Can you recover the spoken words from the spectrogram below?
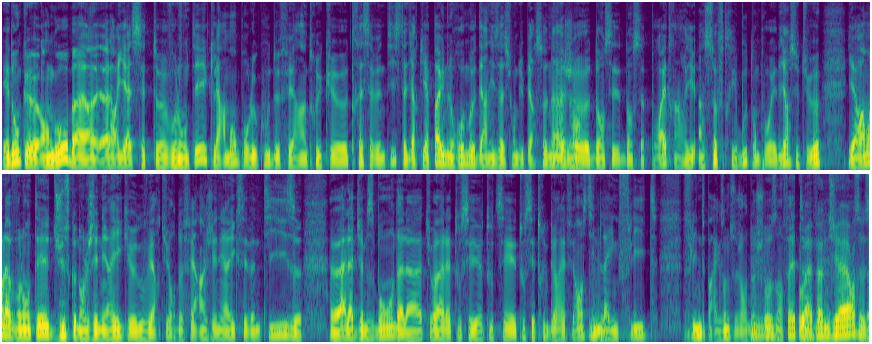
Et donc, euh, en gros, bah, alors il y a cette euh, volonté, clairement, pour le coup, de faire un truc euh, très 70 c'est-à-dire qu'il n'y a pas une remodernisation du personnage Non, non. euh, dans, ces, dans ça pourrait être un, un soft reboot, on pourrait dire, si tu veux. Il y a vraiment la volonté, jusque dans le générique euh, d'ouverture, de faire un générique 70s euh, à la James Bond, à la, tu vois, à la, tous, ces, toutes ces, tous ces trucs de référence, Mm. Inline Fleet, Flint, par exemple, ce genre de Mm. choses, en fait. Ou Avengers aussi.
